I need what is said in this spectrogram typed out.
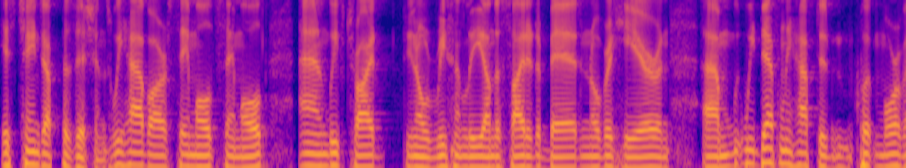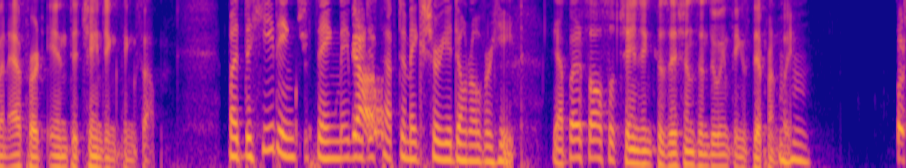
is change up positions. We have our same old, same old, and we've tried you know, recently on the side of the bed and over here. And um, we, we definitely have to put more of an effort into changing things up. But the heating thing, maybe yeah. you just have to make sure you don't overheat. Yeah, but it's also changing positions and doing things differently. Mm-hmm. But,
